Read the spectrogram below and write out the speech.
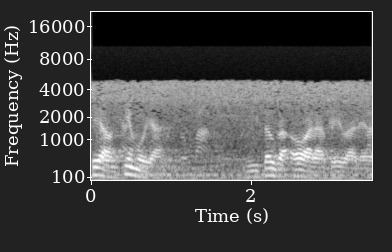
သိအောင်ကျင့်ဖို့ရဒီတုတ်ကဩဝါဒပေးပါတယ်က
